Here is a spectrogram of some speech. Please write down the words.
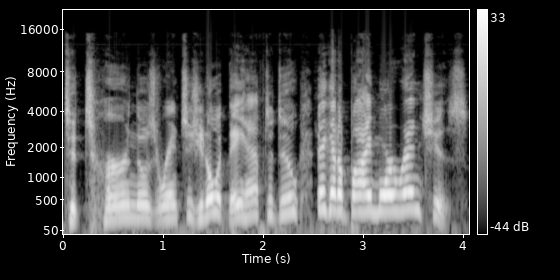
to turn those wrenches, you know what they have to do? They got to buy more wrenches.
